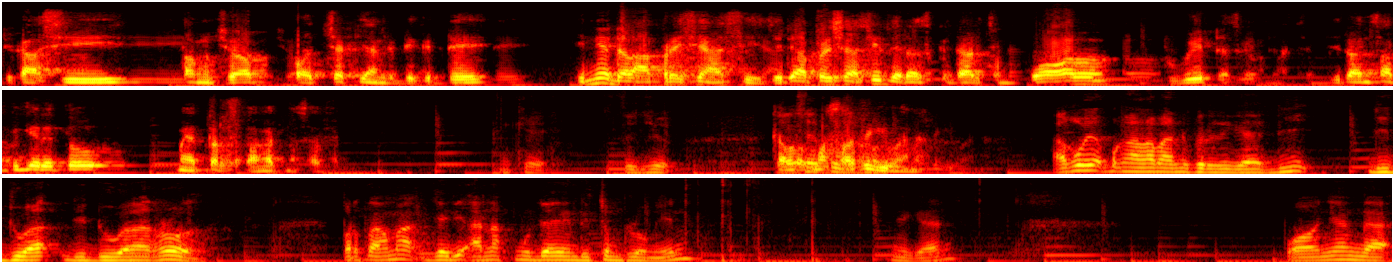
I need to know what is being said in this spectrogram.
dikasih tanggung jawab project yang gede-gede ini adalah apresiasi. Jadi apresiasi tidak sekedar jempol, duit dan segala macam. Dan saya pikir itu matters banget Mas Afi. Oke, setuju. Kalau Mas Afi gimana? Aku punya pengalaman pribadi di dua di dua role. Pertama jadi anak muda yang dicemplungin, ya kan? Pokoknya nggak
